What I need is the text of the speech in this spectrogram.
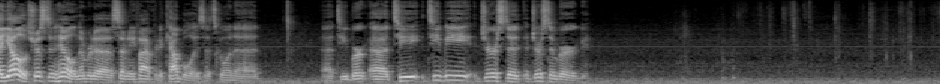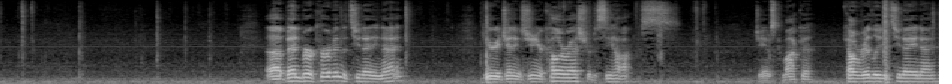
Uh, yellow, Trysten Hill, number to 75 for the Cowboys. That's going to uh, T. Uh, T. TB Jerstenberg. Uh, ben Burr-Kirven to 299. Gary Jennings Jr. Color Rush for the Seahawks. James Kamaka. Calvin Ridley to 299.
